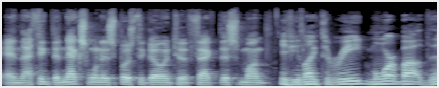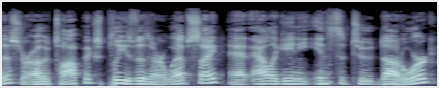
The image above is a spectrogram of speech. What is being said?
And I think the next one is supposed to go into effect this month. If you'd like to read more about this or other topics, please visit our website at AlleghenyInstitute.org.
